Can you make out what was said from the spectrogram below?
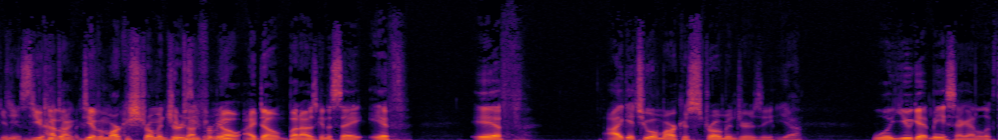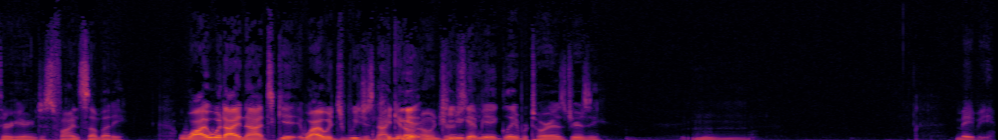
Give Do, me. A, do you have a. Do you have a Marcus Stroman jersey for me? No, I don't. But I was gonna say if if I get you a Marcus Stroman jersey, Yeah. will you get me? So I got to look through here and just find somebody. Why would I not get? Why would we just not get you our own jersey? Can you get me a Gleyber Torres jersey? Hmm. maybe?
